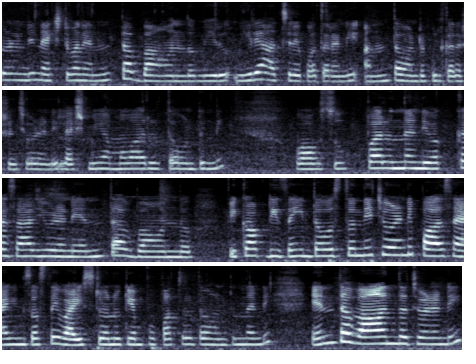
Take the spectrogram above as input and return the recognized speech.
చూడండి నెక్స్ట్ వన్ ఎంత బాగుందో. మీరు మీరే ఆశ్చర్యపోతారండి. అంత వండర్ఫుల్ కలెక్షన్ చూడండి. లక్ష్మీ అమ్మవారులతో ఉంటుంది. వావ్ సూపర్ ఉందండి. ఒక్కసారి చూడండి ఎంత బాగుందో. పికాక్ డిజైన్తో వస్తుంది చూడండి. పాల్స్ హ్యాంగింగ్స్ వస్తాయి. వైట్ స్టోన్ కెంపు పచ్చలతో ఉంటుందండి. ఎంత బాగుందో చూడండి.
